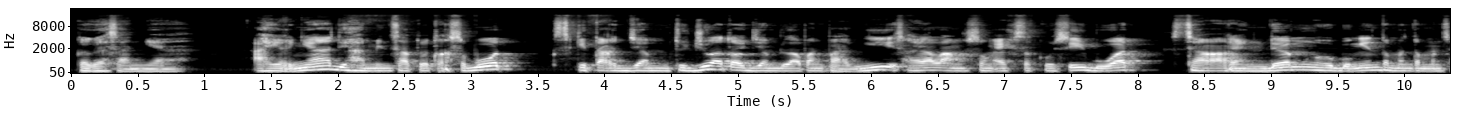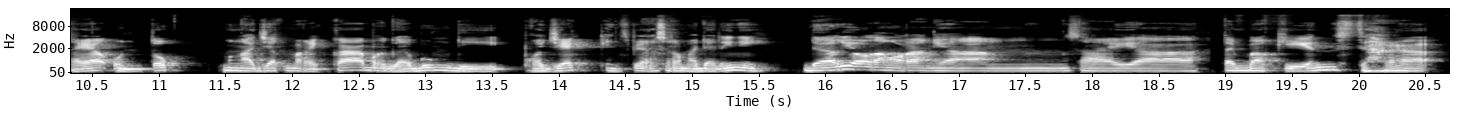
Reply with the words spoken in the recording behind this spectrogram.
gagasannya. Akhirnya di Hamin satu tersebut sekitar jam 7 atau jam 8 pagi saya langsung eksekusi buat secara random ngehubungin teman-teman saya untuk mengajak mereka bergabung di project Inspirasi Ramadan ini. Dari orang-orang yang saya tembakin secara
